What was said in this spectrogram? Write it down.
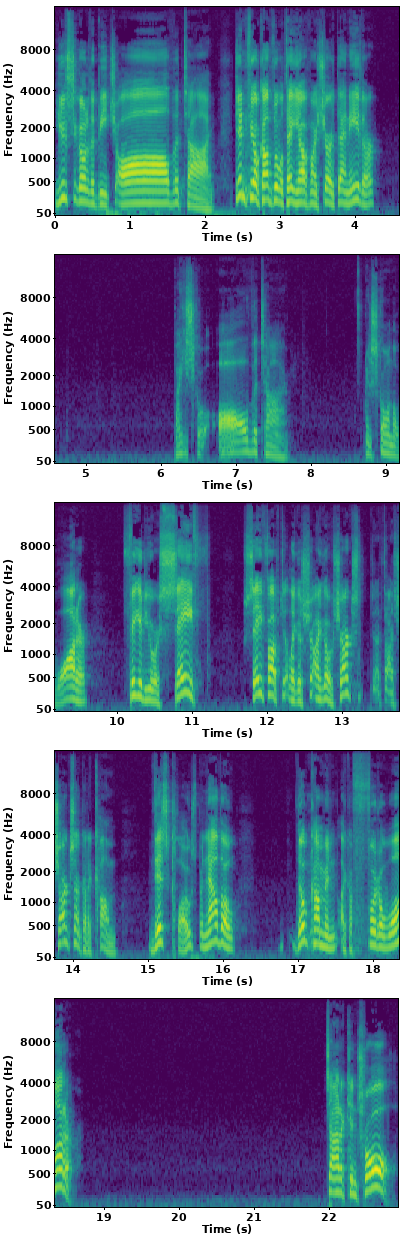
Used to go to the beach all the time. Didn't feel comfortable taking off my shirt then either. But I used to go all the time. I used to go in the water. Figured you were safe, safe up to like a shark. I go sharks. I thought sharks aren't going to come this close, but now they'll they'll come in like a foot of water. It's out of control.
